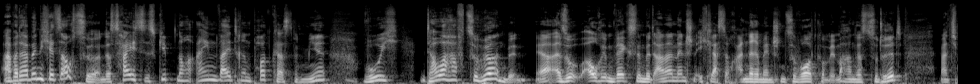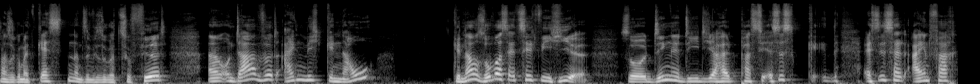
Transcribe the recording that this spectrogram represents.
aber da bin ich jetzt auch zu hören. Das heißt, es gibt noch einen weiteren Podcast mit mir, wo ich dauerhaft zu hören bin, ja. Also auch im Wechsel mit anderen Menschen. Ich lasse auch andere Menschen zu Wort kommen. Wir machen das zu dritt, manchmal sogar mit Gästen, dann sind wir sogar zu viert. Ähm, und da wird eigentlich genau genau sowas erzählt wie hier. So Dinge, die dir halt passieren. Es ist, es ist halt einfach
